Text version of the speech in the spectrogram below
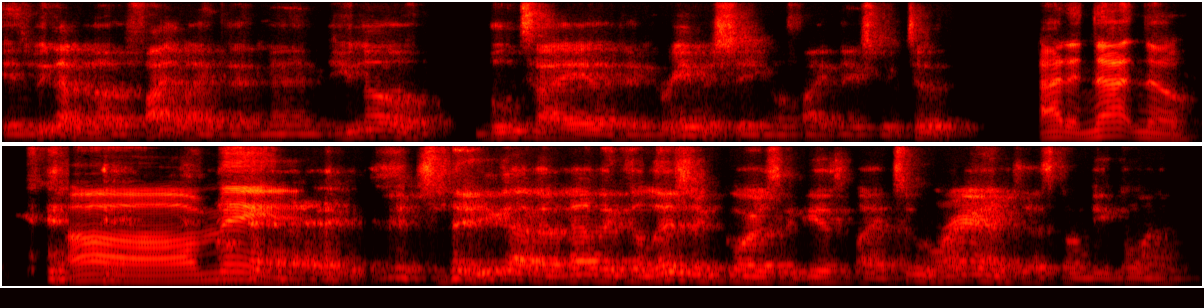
is we got another fight like that, man. You know, Butayev and Green Machine gonna fight next week too. I did not know. Oh man. so you got another collision course against like two Rams that's gonna be going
